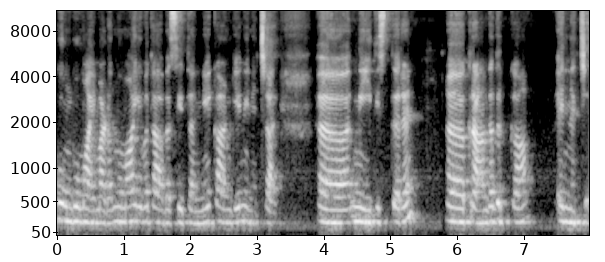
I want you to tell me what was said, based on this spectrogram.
കൂമ്പുമായി മടങ്ങുമാ യുവ താപസി തന്നെ കാണുകയെ നനച്ചാൽ. നീതിസ്ഥരൻ ക്രാന്തദൃക്കാം എന്നച്ച്.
